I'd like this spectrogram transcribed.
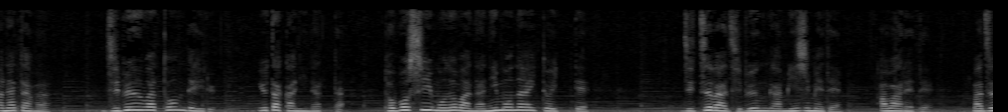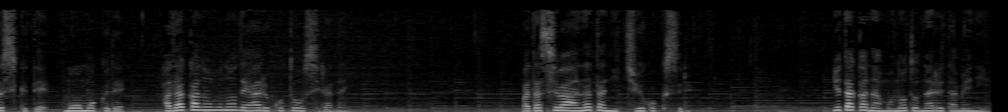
あなたは自分は富んでいる。豊かになった。乏しいものは何もないと言って実は自分が惨めで哀れで貧しくて盲目で裸のものであることを知らない。私はあなたに忠告する。豊かなものとなるために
